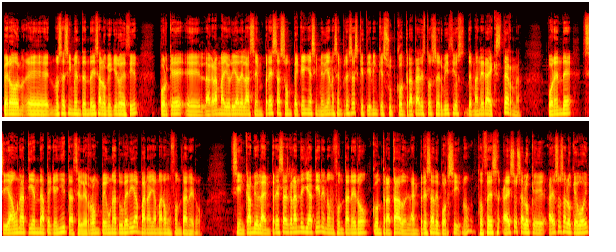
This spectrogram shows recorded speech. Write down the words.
Pero eh, no sé si me entendéis a lo que quiero decir, porque eh, la gran mayoría de las empresas son pequeñas y medianas empresas que tienen que subcontratar estos servicios de manera externa. Por ende, si a una tienda pequeñita se le rompe una tubería, van a llamar a un fontanero. Si en cambio la empresa es grande, ya tienen a un fontanero contratado en la empresa de por sí. Entonces, a eso es a lo que, a eso es a lo que voy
